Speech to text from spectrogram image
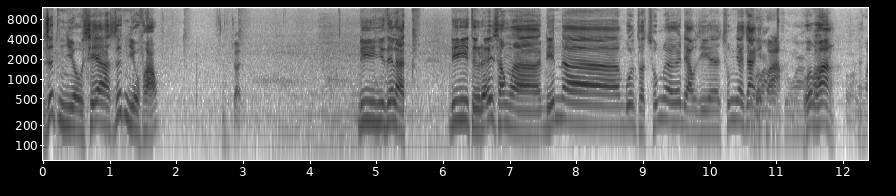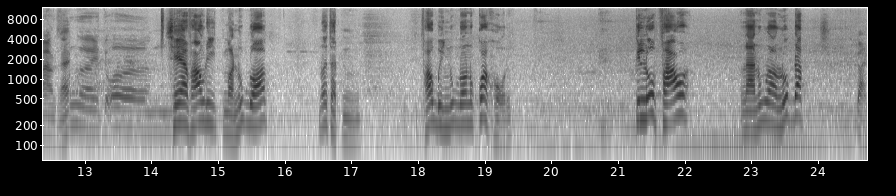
Rất nhiều xe, rất nhiều pháo. Chuẩn. Đi như thế là đi từ đấy xong là đến uh, Buôn Thuật xuống ờ, cái đèo gì xuống Nha Trang. Phượng Hoàng. Phượng Hoàng. Xuống ờ, chỗ ờ, xe pháo đi mà lúc đó nói thật pháo binh lúc đó nó quá khổ đi cái lốp pháo là lúc đó lốp đắp chuẩn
